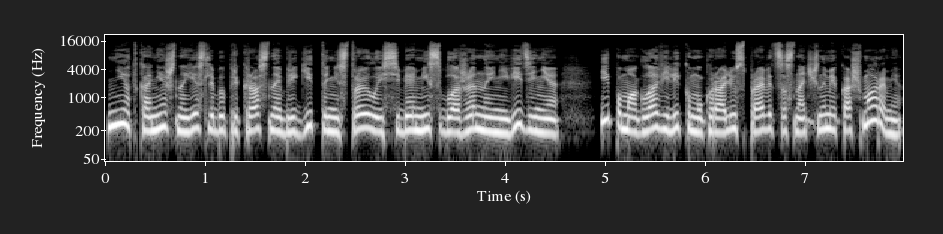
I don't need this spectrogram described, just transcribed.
Нет, конечно, если бы прекрасная Бригитта не строила из себя мисс Блаженное Невидение и помогла великому королю справиться с ночными кошмарами,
